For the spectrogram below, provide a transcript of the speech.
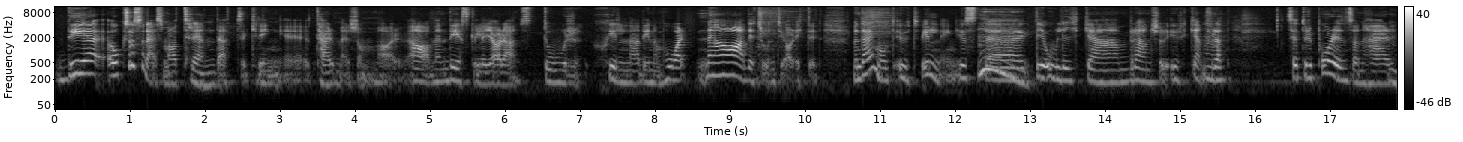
det är också sådär som har trendat kring eh, termer som har, ja men det skulle göra stor skillnad inom hår. Nej, det tror inte jag riktigt. Men däremot utbildning, just eh, i olika branscher och yrken. För att sätter du på dig en sån här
